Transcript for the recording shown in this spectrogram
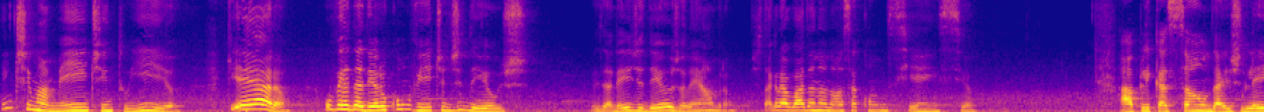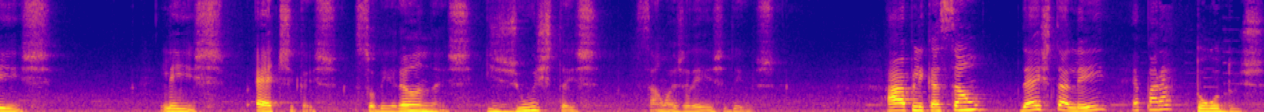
intimamente intuía que era o verdadeiro convite de Deus. Pois a lei de Deus, lembram? está gravada na nossa consciência. A aplicação das leis, leis éticas, soberanas e justas, são as leis de Deus. A aplicação desta lei é para todos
